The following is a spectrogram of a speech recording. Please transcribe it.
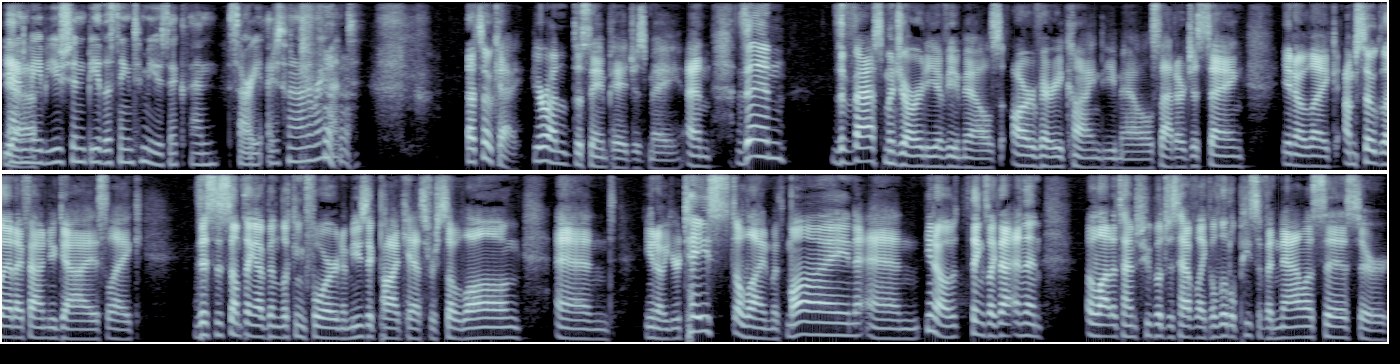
Yeah. And maybe you shouldn't be listening to music then. Sorry, I just went on a rant. That's okay. You're on the same page as me. And then the vast majority of emails are very kind emails that are just saying, you know, like, I'm so glad I found you guys. Like, this is something I've been looking for in a music podcast for so long. And, you know, your tastes align with mine and, you know, things like that. And then a lot of times people just have like a little piece of analysis or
